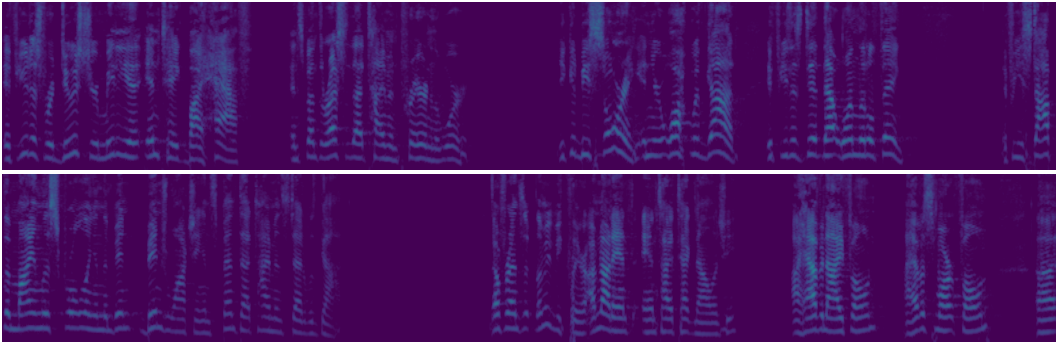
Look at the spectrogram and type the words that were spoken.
if you just reduced your media intake by half and spent the rest of that time in prayer and the Word. You could be soaring in your walk with God if you just did that one little thing. If you stopped the mindless scrolling and the binge watching and spent that time instead with God. Now, friends, let me be clear. I'm not anti technology. I have an iPhone, I have a smartphone. Uh,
